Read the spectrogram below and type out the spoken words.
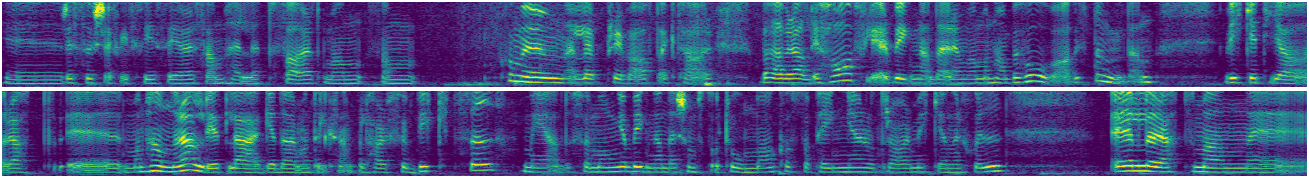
eh, resurseffektiviserar samhället för att man som kommun eller privat aktör behöver aldrig ha fler byggnader än vad man har behov av i stunden. Vilket gör att eh, man hamnar aldrig i ett läge där man till exempel har förbyggt sig med för många byggnader som står tomma och kostar pengar och drar mycket energi. Eller att man eh,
